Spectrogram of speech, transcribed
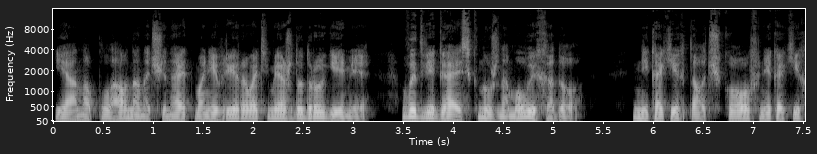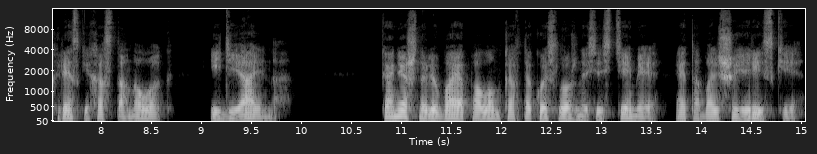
и оно плавно начинает маневрировать между другими, выдвигаясь к нужному выходу. Никаких толчков, никаких резких остановок. Идеально. Конечно, любая поломка в такой сложной системе – это большие риски.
